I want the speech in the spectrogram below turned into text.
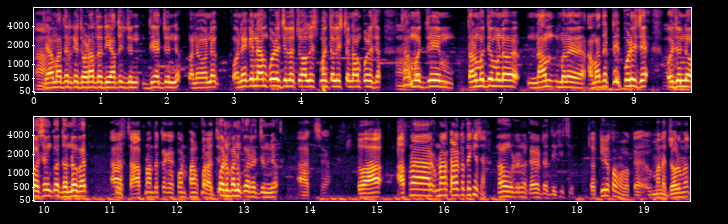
হ্যাঁ। যে আমাদেরকে জোড়াটা দেওয়াতে দেওয়ার জন্য। মানে অনেক অনেকে নাম পড়েছিল চুয়াল্লিশ পঁয়তাল্লিশটা নাম পড়েছে হ্যাঁ। তার মধ্যে তার মধ্যে মানে নাম মানে আমাদেরটাই পড়েছে। ওই জন্য অসংখ্য ধন্যবাদ। আচ্ছা আপনাদেরটাকে কনফার্ম করার জন্য। কনফার্ম করার জন্য। আচ্ছা। তো আপনার ওনার কাড়াটা দেখেছেন? হ্যাঁ ওনার কাড়াটা দেখেছি। তো কীরকম হবে? মানে জড়মেল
